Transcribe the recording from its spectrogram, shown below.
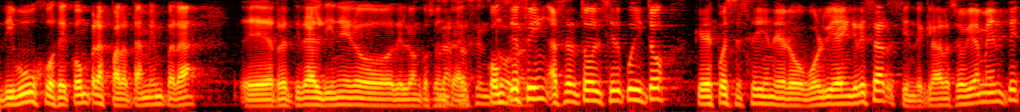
dibujos de compras para también para eh, retirar el dinero del Banco Central. ¿Con qué fin? Hacer todo el circuito, que después ese dinero volvía a ingresar, sin declararse obviamente,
